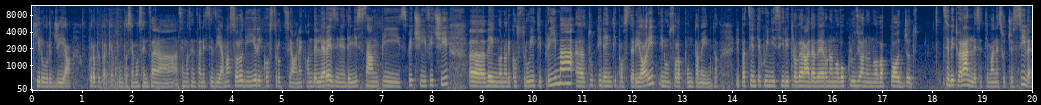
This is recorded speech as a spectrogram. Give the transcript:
chirurgia. proprio perché appunto siamo senza, siamo senza, anestesia, ma solo di ricostruzione con delle resine e degli stampi specifici eh, vengono ricostruiti prima eh, tutti i denti posteriori in un solo appuntamento. Il paziente quindi si ritroverà ad avere una nuova occlusione, un nuovo appoggio si abituerà nelle settimane successive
